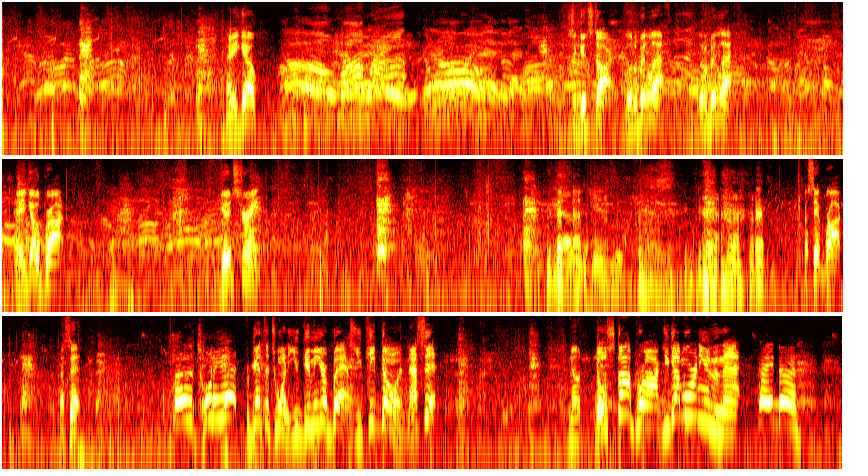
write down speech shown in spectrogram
There you go. It's a good start. A little bit left. A little bit left. There you go, Brock. Good strength. That's it, Brock. That's it. Not at the 20 yet? Forget the 20. You give me your best. You keep going. That's it. No, don't stop, Brock. You got more in you than that. I ain't done.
